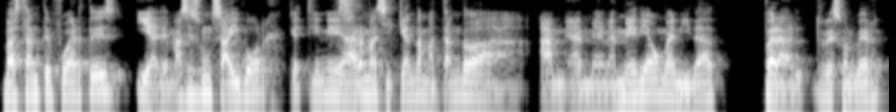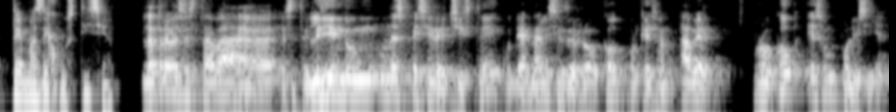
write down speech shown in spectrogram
bastante fuertes, y además es un cyborg que tiene Sí. armas y que anda matando a, a- a- a media humanidad para resolver temas de justicia. La otra vez estaba este, leyendo un- una especie de chiste, de análisis de Robocop, porque decían, a ver, Robocop es un policía.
